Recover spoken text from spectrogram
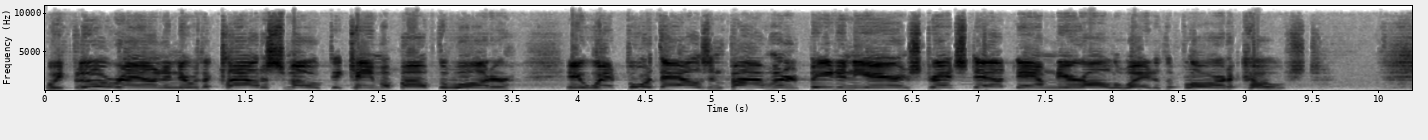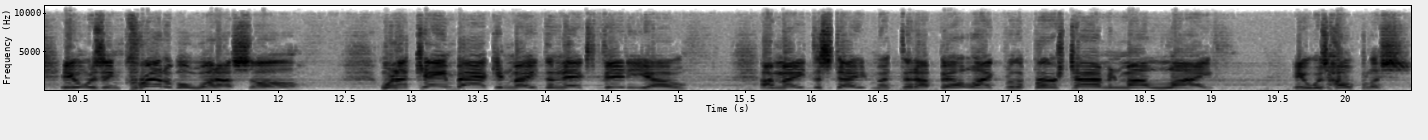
We flew around and there was a cloud of smoke that came up off the water. It went 4,500 feet in the air and stretched out damn near all the way to the Florida coast. It was incredible what I saw. When I came back and made the next video, I made the statement that I felt like for the first time in my life, it was hopeless.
